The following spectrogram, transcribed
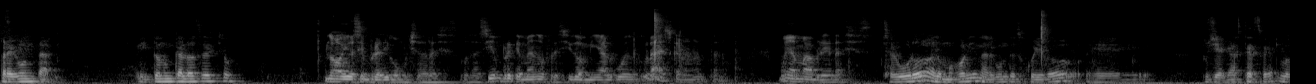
Pregunta, ¿y tú nunca lo has hecho? No, yo siempre digo muchas gracias. O sea, siempre que me han ofrecido a mí algo, gracias, canal, no. Muy amable, gracias. Seguro, a lo mejor y en algún descuido, eh, pues llegaste a hacerlo.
